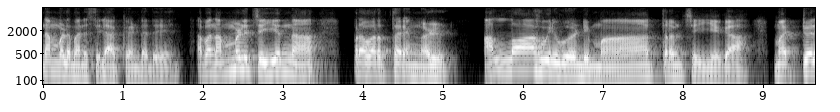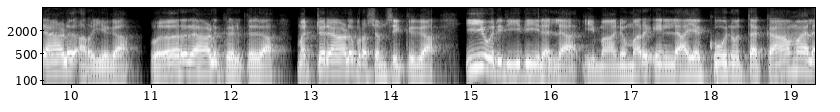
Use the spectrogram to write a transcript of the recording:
നമ്മൾ മനസ്സിലാക്കേണ്ടത്. അപ്പൊ നമ്മൾ ചെയ്യുന്ന പ്രവർത്തനങ്ങൾ അള്ളാഹുവിന് വേണ്ടി മാത്രം ചെയ്യുക. മറ്റൊരാൾ അറിയുക വേറൊരാൾ കേൾക്കുക മറ്റൊരാൾ പ്രശംസിക്കുക. ഈ ഒരു രീതിയിലല്ല ഈമാനുമർ ഇല്ലായക്കൂനു തക്കാമല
